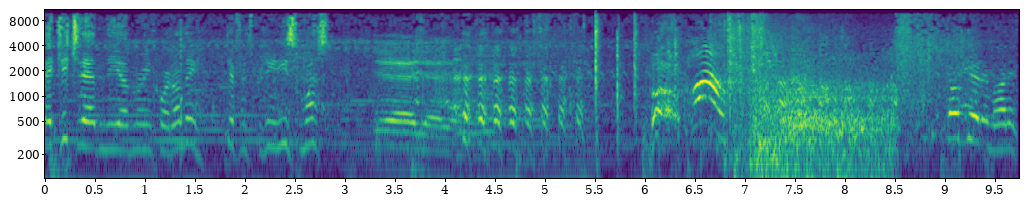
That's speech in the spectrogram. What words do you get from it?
They teach you that in the uh, Marine Corps, don't they? Difference between east and west. Yeah, yeah, yeah. Wow! Go get him, honey.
